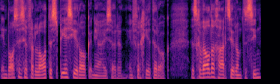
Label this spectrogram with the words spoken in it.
en basies 'n verlate spesies raak in die huishouding en vergeete raak. Dis geweldig hartseer om te sien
